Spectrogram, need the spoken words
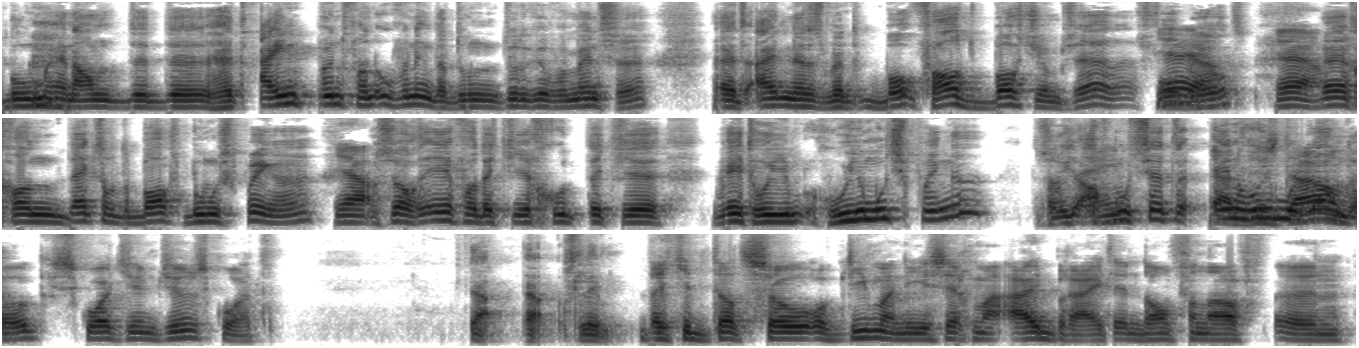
boem, en dan de, de, het eindpunt van de oefening, dat doen natuurlijk heel veel mensen. Het eind, net als met, bo- vooral boxjumps, hè, als voorbeeld. ja, ja. Eh, gewoon deks op de box, boem, springen. ja. Zorg eerst voor dat je goed, dat je weet hoe je, hoe je moet springen, dus hoe je af moet zetten en hoe dus je moet landen. ook squat, jump, jump, squat. Ja, ja, slim. Dat je dat zo op die manier zeg maar uitbreidt en dan vanaf een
